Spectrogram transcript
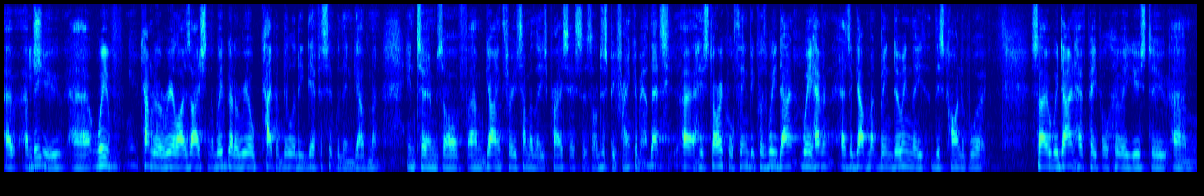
a, a big issue. Uh, we've come to a realisation that we've got a real capability deficit within government in terms of um, going through some of these processes. I'll just be frank about that. That's a historical thing because we don't, we haven't, as a government, been doing these, this kind of work. So we don't have people who are used to um,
